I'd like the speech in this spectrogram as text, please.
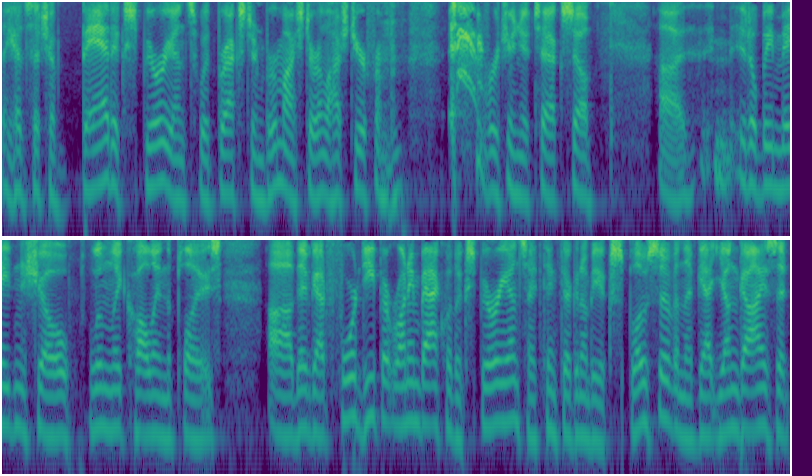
They had such a bad experience with Braxton Burmeister last year from Virginia Tech. So uh, it'll be Mayden show, Lindley calling the plays. Uh, they've got four deep at running back with experience. I think they're going to be explosive, and they've got young guys that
